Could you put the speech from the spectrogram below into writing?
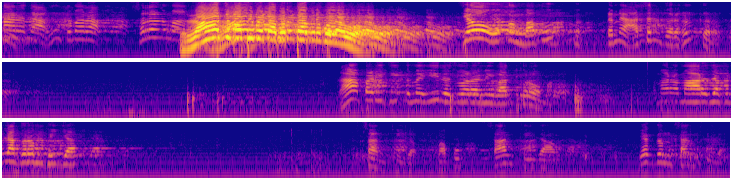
મહારાજા હું તમારા શરણમાં રાજમાંથી બેટા પ્રતાપને બોલાવો. જેવો હુકમ બાપુ, તમે આસન ગ્રહણ કરો. ના પાડીથી તમે ઈ રજવાડાની વાત કરો અમારા. મહારાજા કેટલા ગરમ થઈ ગયા. શાંત થઈ જાઓ, બાપુ, શાંત થઈ જાઓ. એકદમ શાંત થઈ જાઓ.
